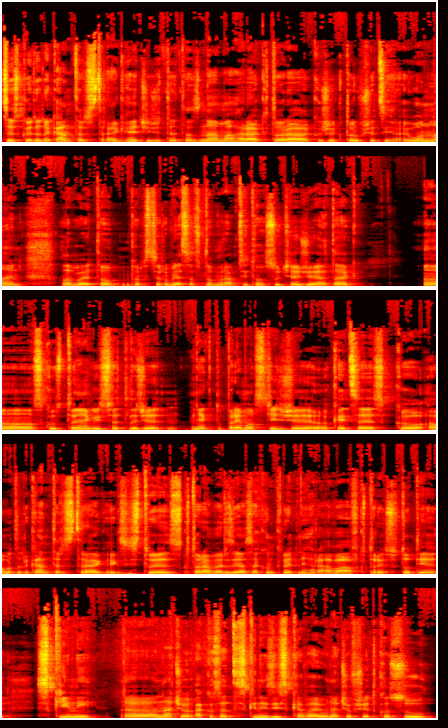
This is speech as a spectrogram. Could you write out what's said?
cs je teda Counter-Strike, hej, čiže to je tá známa hra, ktorá, akože, ktorú všetci hrajú online, lebo je to, proste robia sa v tom rámci toho súťaže a tak. Uh, skús to nejak vysvetliť, že nejak tu premostiť, že OK, cs alebo teda Counter-Strike existuje, ktorá verzia sa konkrétne hráva a v ktorej sú to tie skiny na čo, ako sa skiny získavajú, na čo všetko sú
